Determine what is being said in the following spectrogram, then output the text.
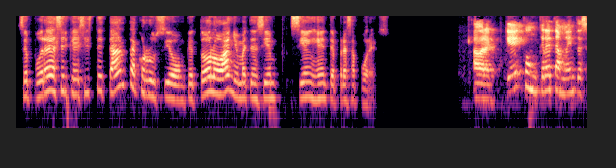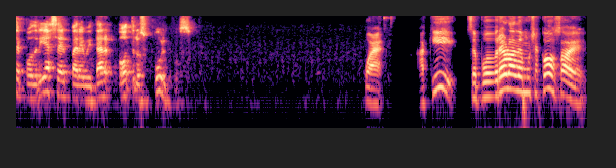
se podría decir que existe tanta corrupción que todos los años meten 100, 100 gente presa por eso. Ahora, ¿qué concretamente se podría hacer para evitar otros pulpos? Bueno, aquí se podría hablar de muchas cosas.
